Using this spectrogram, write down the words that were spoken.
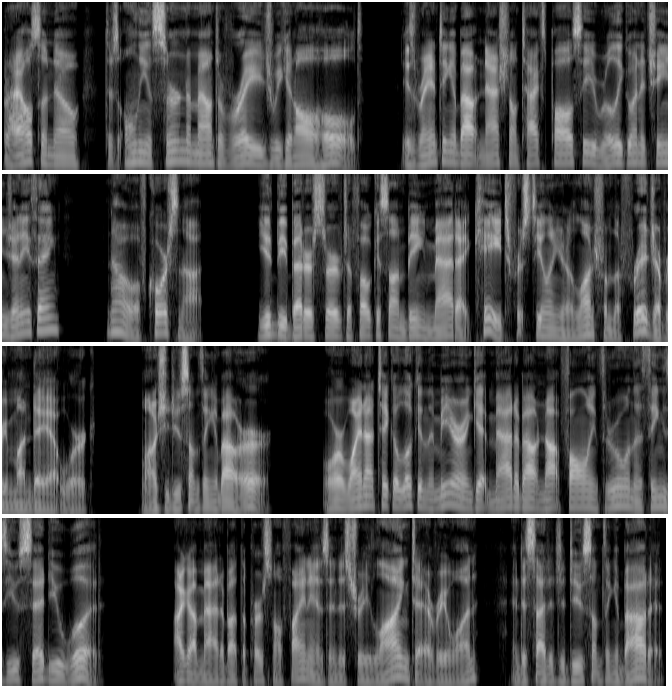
But I also know there's only a certain amount of rage we can all hold. Is ranting about national tax policy really going to change anything? No, of course not. You'd be better served to focus on being mad at Kate for stealing your lunch from the fridge every Monday at work. Why don't you do something about her? Or why not take a look in the mirror and get mad about not following through on the things you said you would? I got mad about the personal finance industry lying to everyone and decided to do something about it.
